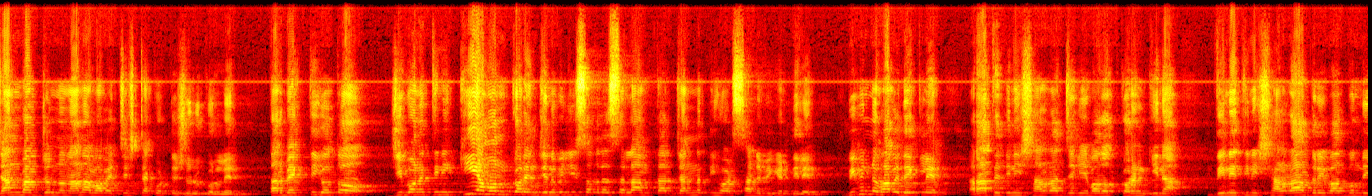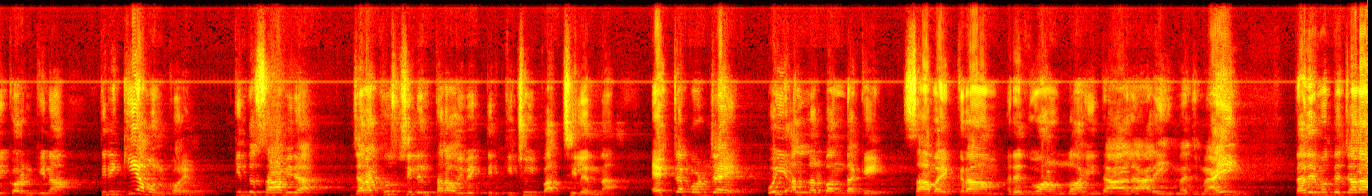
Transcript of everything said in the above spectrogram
জানবার জন্য নানাভাবে চেষ্টা করতে শুরু করলেন। তার ব্যক্তিগত জীবনে তিনি কি এমন করেন যে নবীজি সাল্লাল্লাহু সাল্লাম তার জান্নাতি হওয়ার সার্টিফিকেট দিলেন? বিভিন্ন ভাবে দেখলেন, রাতে তিনি সারা রাত জেগে ইবাদত করেন কিনা? দিনে তিনি সারা রাত ধরে ইবাদতবন্দি করেন কিনা? তিনি কি এমন করেন? কিন্তু সাহাবীরা যারা খুঁজছিলেন তারা ওই ব্যক্তির কিছুই পাচ্ছিলেন না। একটা পর্যায়ে ওই আল্লাহর বান্দাকে সাহাবায়ে ক্রাম রেদওয়ানুল্লাহি তাদের মধ্যে যারা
